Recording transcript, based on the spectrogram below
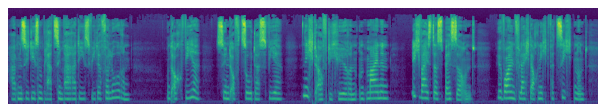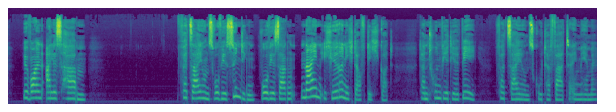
haben sie diesen Platz im Paradies wieder verloren, und auch wir sind oft so, dass wir nicht auf dich hören und meinen, ich weiß das besser, und wir wollen vielleicht auch nicht verzichten, und wir wollen alles haben, Verzeih uns, wo wir sündigen, wo wir sagen, nein, ich höre nicht auf dich, Gott. Dann tun wir dir weh. Verzeih uns, guter Vater im Himmel.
